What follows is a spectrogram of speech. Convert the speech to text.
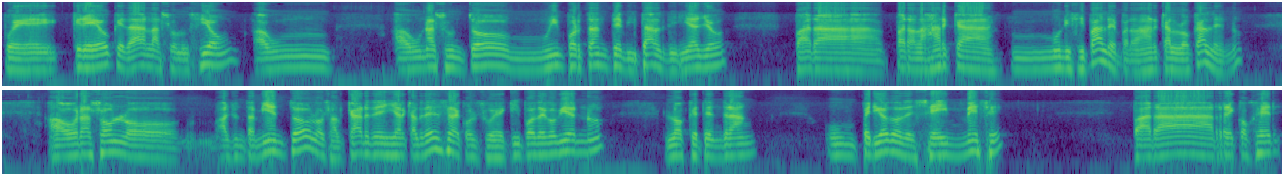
pues creo que da la solución a un, a un asunto muy importante, vital, diría yo, para, para las arcas municipales, para las arcas locales, ¿no? Ahora son los ayuntamientos, los alcaldes y alcaldesas con sus equipos de gobierno los que tendrán un periodo de seis meses para recoger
